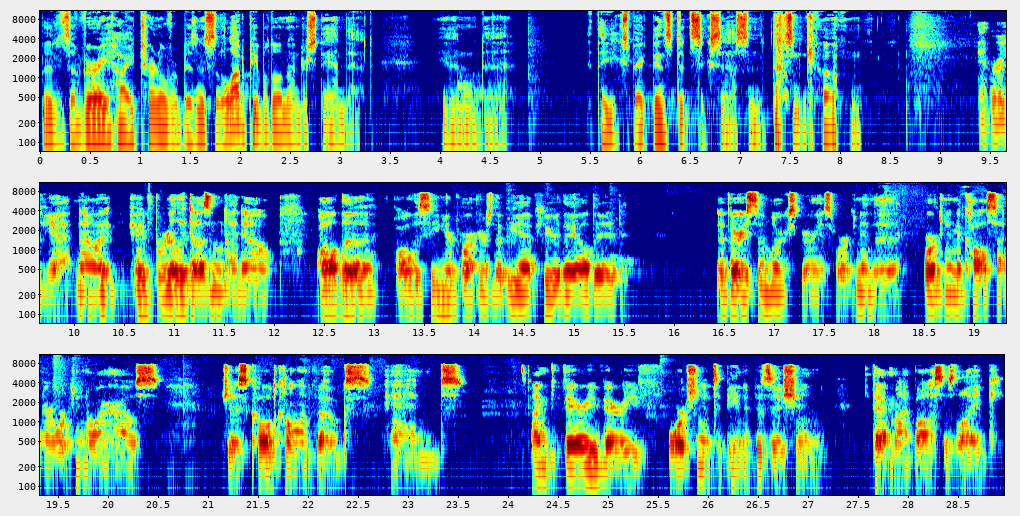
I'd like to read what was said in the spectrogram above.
but it's a very high turnover business, and a lot of people don't understand that, and uh, they expect instant success, and it doesn't come. It really, yeah, no, it, it really doesn't. I know all the all the senior partners that we have here, they all did a very similar experience working in the working in the call center, working in a warehouse, just cold calling folks. And I'm very, very fortunate to be in a position that my boss is like,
